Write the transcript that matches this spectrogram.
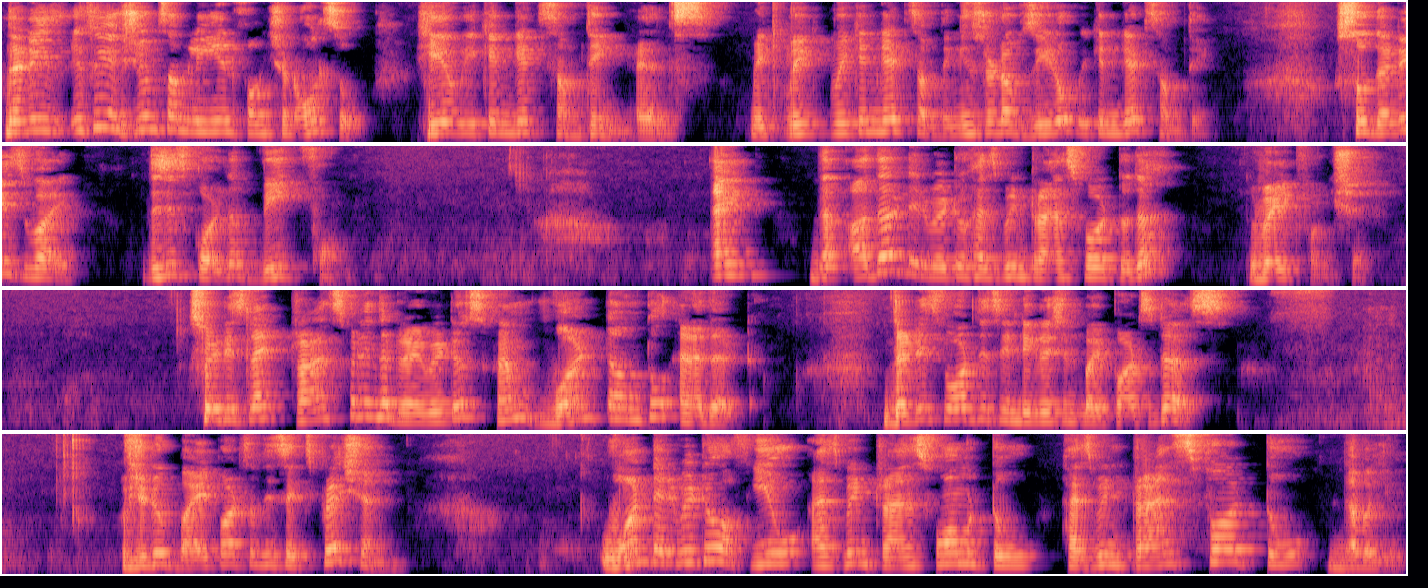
That is, if we assume some linear function also, here we can get something else. We, we, we can get something. Instead of 0, we can get something. So that is why this is called the weak form. And the other derivative has been transferred to the weight function. So it is like transferring the derivatives from one term to another term. That is what this integration by parts does. If you do by parts of this expression, one derivative of u has been transformed to, has been transferred to w.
